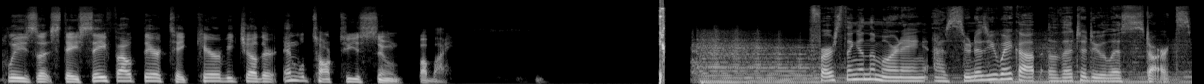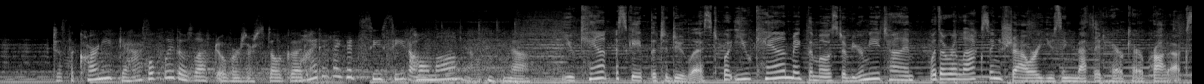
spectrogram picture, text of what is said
Please uh, stay safe out there, take care of each other, and we'll talk to you soon. Bye bye. First thing in the morning, as soon as you wake up, the to do list starts. Does the car need gas? Hopefully those leftovers are still good. Why did I get CC'd on Call mom? no. You can't escape the to-do list, but you can make the most of your me time with a relaxing shower using Method hair care products.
